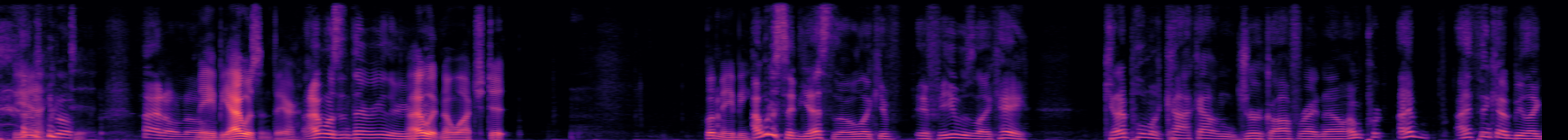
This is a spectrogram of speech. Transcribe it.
yeah, he know. did. I don't know. Maybe I wasn't there. I wasn't there either. you're I right. wouldn't have watched it, but maybe. I would have said yes though. Like if if he was like, "Hey, can I pull my cock out and jerk off right now?" I'm pr- I I think I'd be like,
